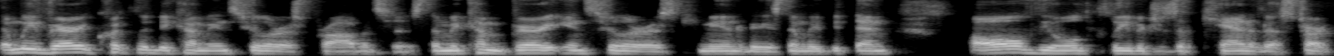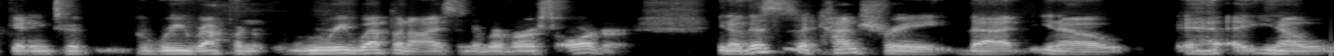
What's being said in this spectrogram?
then we very quickly become insular as provinces. Then we become very insular as communities. Then we then all the old cleavages of Canada start getting to re-weaponize in a reverse order. You know, this is a country that you know eh, you know,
